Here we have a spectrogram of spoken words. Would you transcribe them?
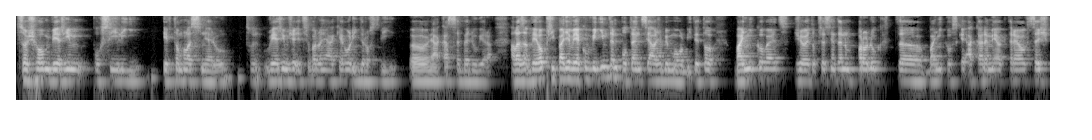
což ho, věřím, posílí i v tomhle směru. Věřím, že i třeba do nějakého lídrovství, e, nějaká sebedůvěra. Ale v jeho případě jako vidím ten potenciál, že by mohl být. Je to baníkovec, že je to přesně ten produkt e, baníkovské akademie, kterého chceš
